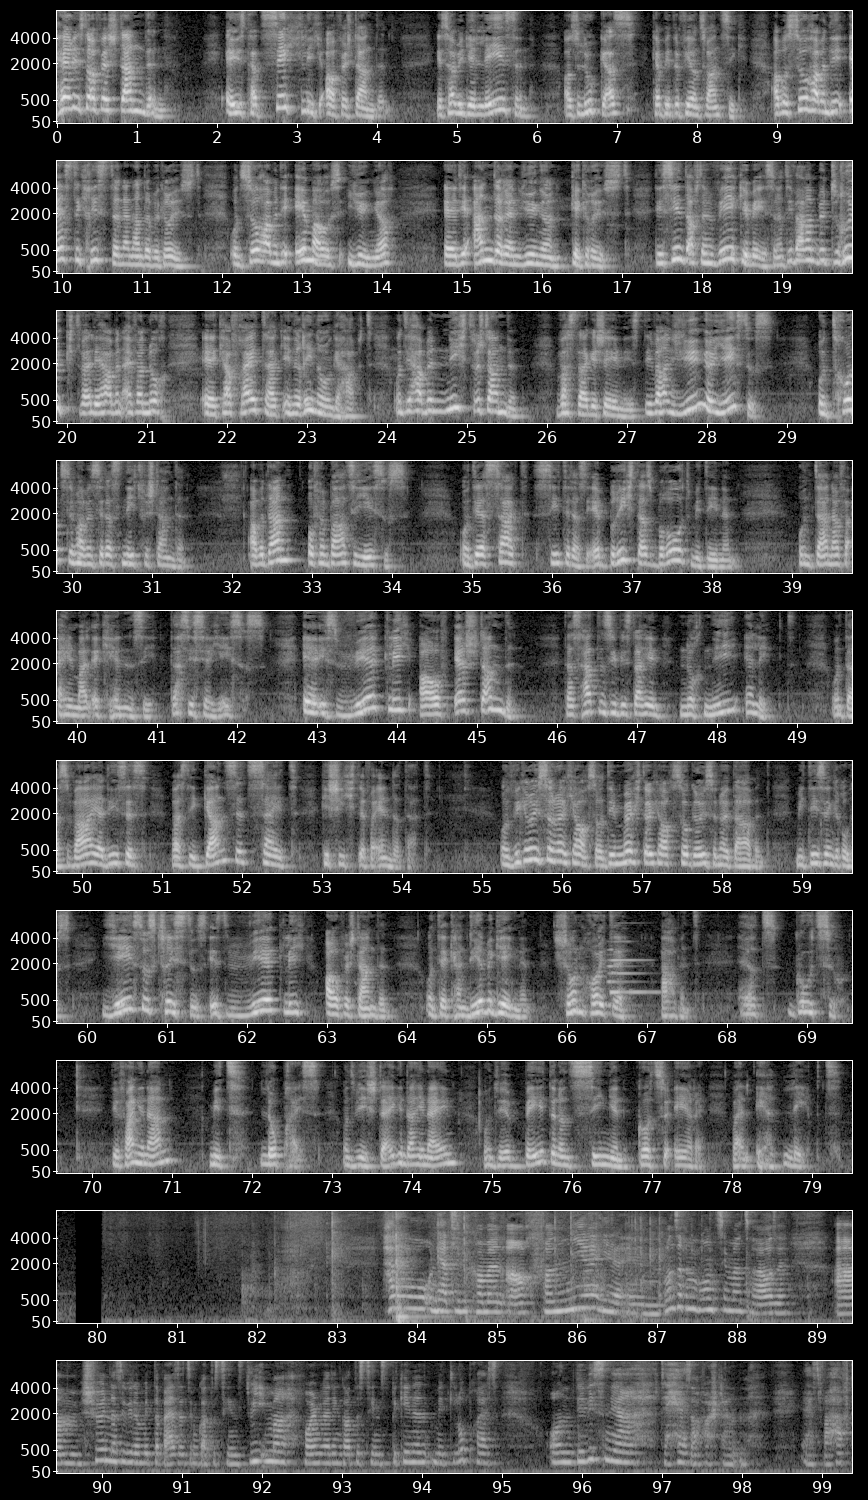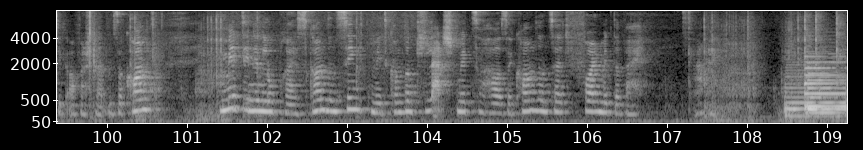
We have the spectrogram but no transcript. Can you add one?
Der Herr ist auferstanden. Er ist tatsächlich auferstanden. Jetzt habe ich gelesen aus Lukas Kapitel 24. Aber so haben die ersten Christen einander begrüßt. Und so haben die Emmaus-Jünger äh, die anderen Jüngern gegrüßt. Die sind auf dem Weg gewesen und die waren bedrückt, weil die haben einfach noch äh, Karfreitag in Erinnerung gehabt. Und die haben nicht verstanden, was da geschehen ist. Die waren Jünger Jesus. Und trotzdem haben sie das nicht verstanden. Aber dann offenbart sie Jesus. Und er sagt, sieht ihr das? Er bricht das Brot mit ihnen. Und dann auf einmal erkennen sie, das ist ja Jesus. Er ist wirklich auferstanden. Das hatten sie bis dahin noch nie erlebt. Und das war ja dieses, was die ganze Zeit Geschichte verändert hat. Und wir grüßen euch auch so, und ich möchte euch auch so grüßen heute Abend mit diesem Gruß. Jesus Christus ist wirklich auferstanden und er kann dir begegnen, schon heute Abend. Hört gut zu. Wir fangen an mit Lobpreis und wir steigen da hinein und wir beten und singen Gott zur Ehre, weil er lebt. Hallo und herzlich willkommen auch von mir hier in unserem Wohnzimmer zu Hause. Ähm, schön, dass ihr wieder mit dabei seid im Gottesdienst. Wie immer wollen wir den Gottesdienst beginnen mit Lobpreis. Und wir wissen ja, der Herr ist auferstanden. Er ist wahrhaftig auferstanden. So kommt mit in den Lobpreis, kommt und singt mit, kommt und klatscht mit zu Hause, kommt und seid voll mit dabei. Amen.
